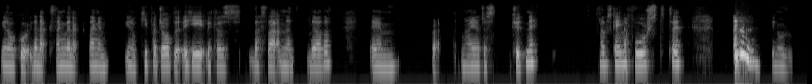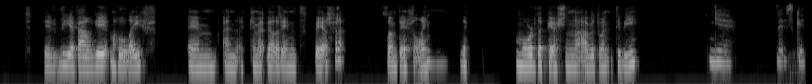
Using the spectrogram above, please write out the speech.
you know, go to the next thing, the next thing, and you know, keep a job that they hate because this, that, and the, the other. Um, but I just couldn't. I was kind of forced to, you know, to reevaluate my whole life, um, and it came out the other end better for it. So I'm definitely mm-hmm. the more the person that I would want to be. Yeah, that's good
